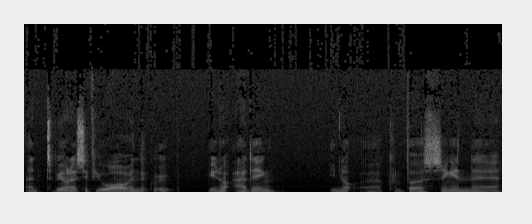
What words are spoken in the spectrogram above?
And to be honest, if you are in the group, you're not adding, you're not uh, conversing in there,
